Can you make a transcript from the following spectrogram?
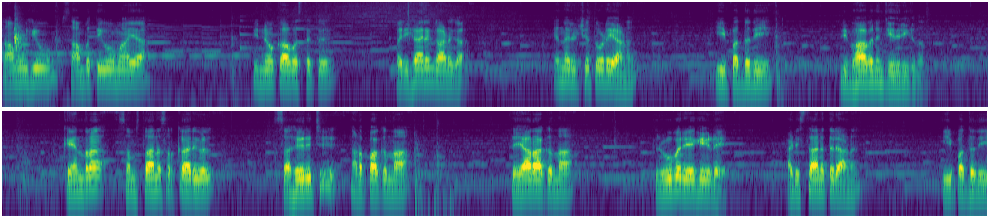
സാമൂഹ്യവും സാമ്പത്തികവുമായ പിന്നോക്കാവസ്ഥക്ക് പരിഹാരം കാണുക എന്ന ലക്ഷ്യത്തോടെയാണ് ഈ പദ്ധതി വിഭാവനം ചെയ്തിരിക്കുന്നത്. കേന്ദ്ര സംസ്ഥാന സർക്കാരുകൾ സഹകരിച്ച് നടപ്പാക്കുന്ന തയ്യാറാക്കുന്ന രൂപരേഖയുടെ അടിസ്ഥാനത്തിലാണ് ഈ പദ്ധതി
